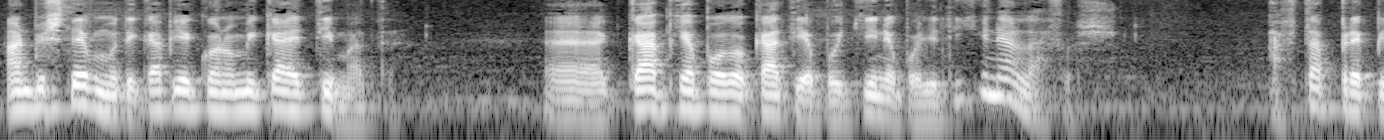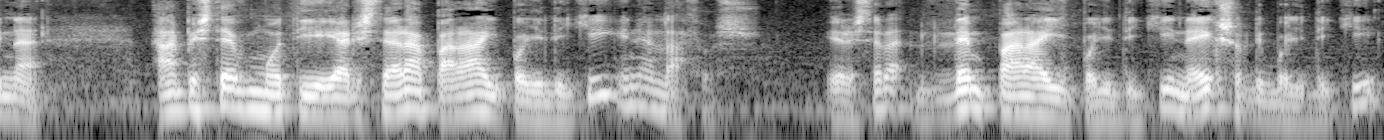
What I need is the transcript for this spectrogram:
Αν πιστεύουμε ότι κάποια οικονομικά αιτήματα, ε, κάποια από εδώ κάτι από εκεί είναι πολιτική, είναι λάθος. Αυτά πρέπει να, αν πιστεύουμε ότι η αριστερά παράγει πολιτική, είναι λάθος. Η αριστερά δεν παράγει πολιτική, είναι έξω από την πολιτική,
